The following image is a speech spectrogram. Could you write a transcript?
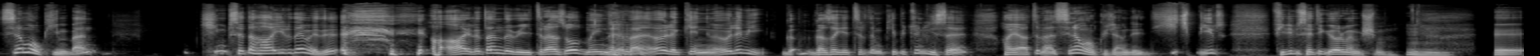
Sinema okuyayım ben. Kimse de hayır demedi. Aileden de bir itiraz olmayınca ben öyle kendimi öyle bir ga- gaza getirdim ki bütün lise hayatı ben sinema okuyacağım dedi. Hiçbir film seti görmemişim. Ee,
